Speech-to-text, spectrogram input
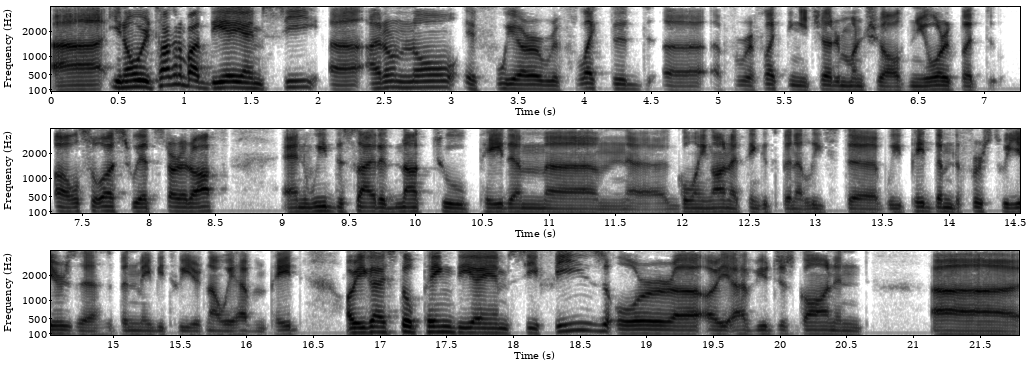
uh, you know we're talking about the AIMC uh, I don't know if we are reflected uh, reflecting each other Montreal New York but also us we had started off and we decided not to pay them um, uh, going on. I think it's been at least uh, we paid them the first two years. It has been maybe two years now. We haven't paid. Are you guys still paying the AIMC fees, or uh, you, have you just gone and uh,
